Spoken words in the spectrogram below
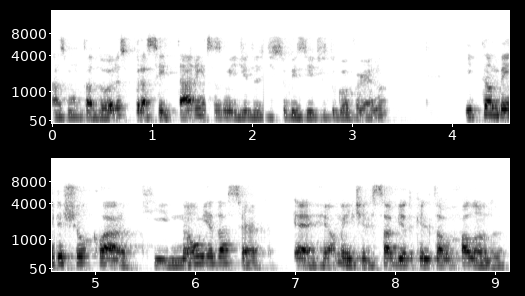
as montadoras por aceitarem essas medidas de subsídios do governo e também deixou claro que não ia dar certo. É, realmente, ele sabia do que ele estava falando.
